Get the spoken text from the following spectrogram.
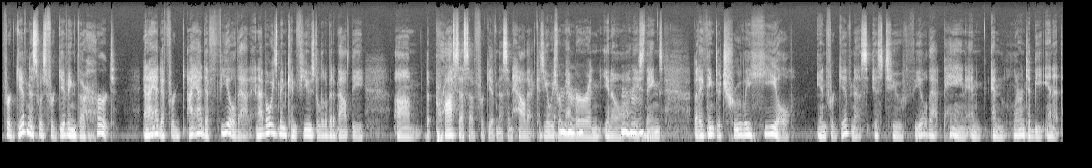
Forgiveness was forgiving the hurt, and I had to for, I had to feel that. And I've always been confused a little bit about the um, the process of forgiveness and how that because you always mm-hmm. remember mm-hmm. and you know mm-hmm. all these things. But I think to truly heal in forgiveness is to feel that pain and, and learn to be in it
